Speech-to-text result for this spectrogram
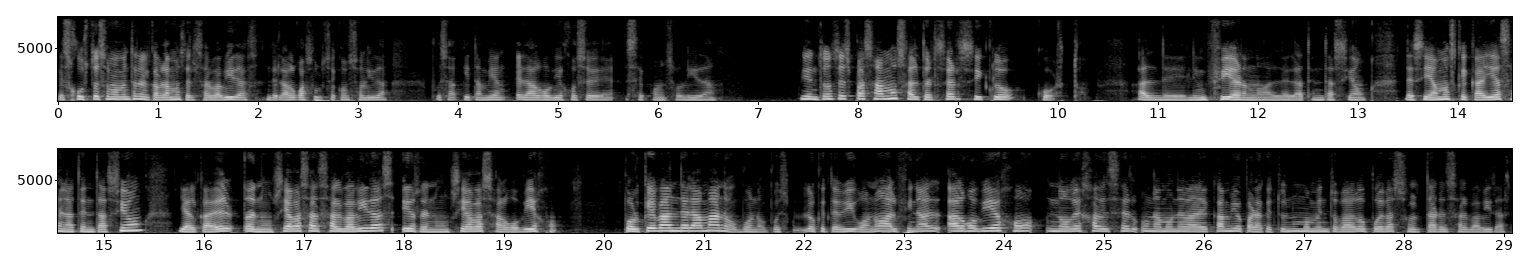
Es justo ese momento en el que hablamos del salvavidas, del algo azul se consolida. Pues aquí también el algo viejo se, se consolida. Y entonces pasamos al tercer ciclo corto, al del infierno, al de la tentación. Decíamos que caías en la tentación y al caer renunciabas al salvavidas y renunciabas a algo viejo. ¿Por qué van de la mano? Bueno, pues lo que te digo, ¿no? Al final algo viejo no deja de ser una moneda de cambio para que tú en un momento dado puedas soltar el salvavidas.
